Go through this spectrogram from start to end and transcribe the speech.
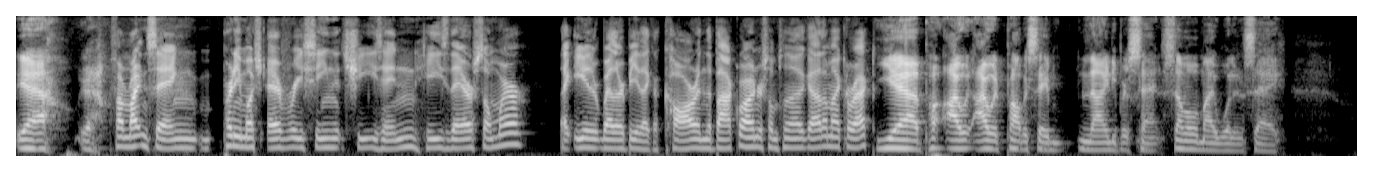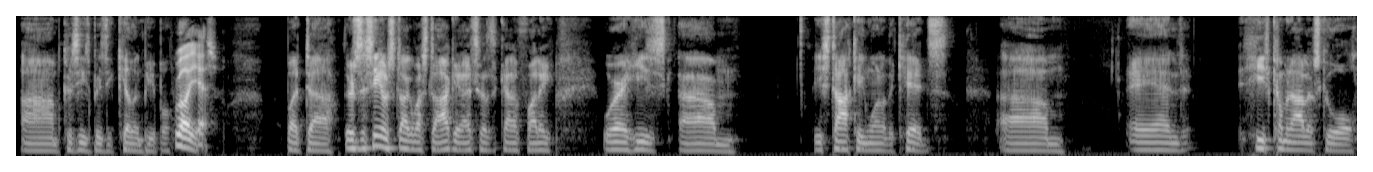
Yeah, yeah. if I'm right in saying, pretty much every scene that she's in, he's there somewhere. Like either whether it be like a car in the background or something like that. Am I correct? Yeah, I would I would probably say ninety percent. Some of them I wouldn't say, um, because he's busy killing people. Well, yes. But uh, there's a scene I was talking about stalking. That's kind of funny, where he's um, he's stalking one of the kids, um, and he's coming out of school,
